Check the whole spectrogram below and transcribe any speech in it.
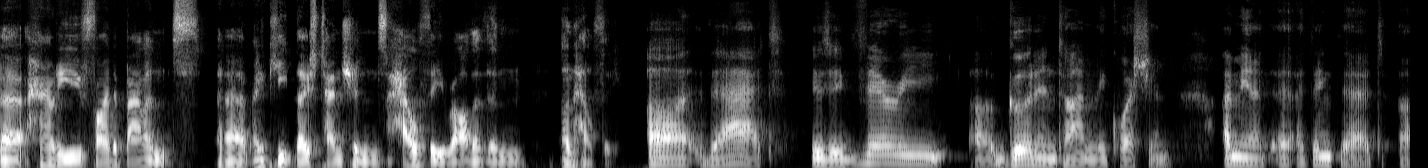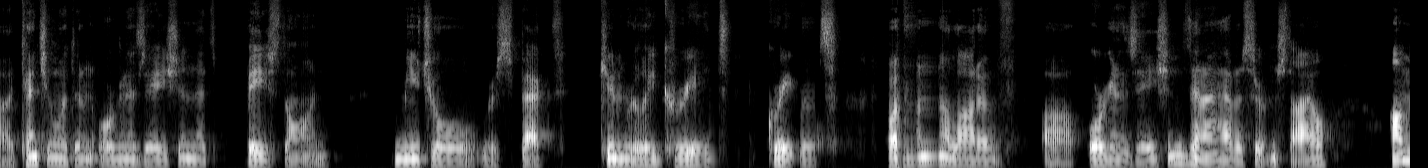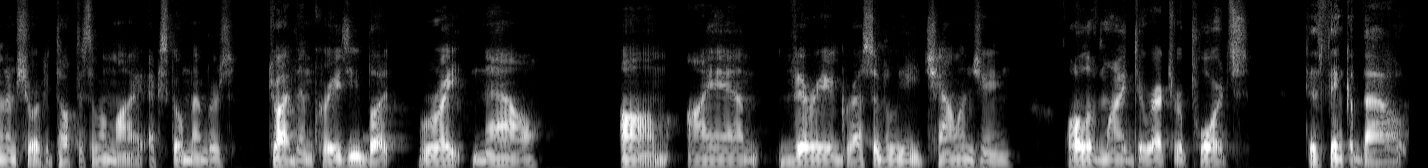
uh, how do you find a balance uh, and keep those tensions healthy rather than unhealthy? Uh, that is a very uh, good and timely question. I mean, I, I think that uh, tension within an organization that's based on mutual respect can really create great results. I've run a lot of uh, organizations and I have a certain style. Um, and I'm sure if you talk to some of my EXCO members, drive them crazy. But right now, um, I am very aggressively challenging all of my direct reports to think about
